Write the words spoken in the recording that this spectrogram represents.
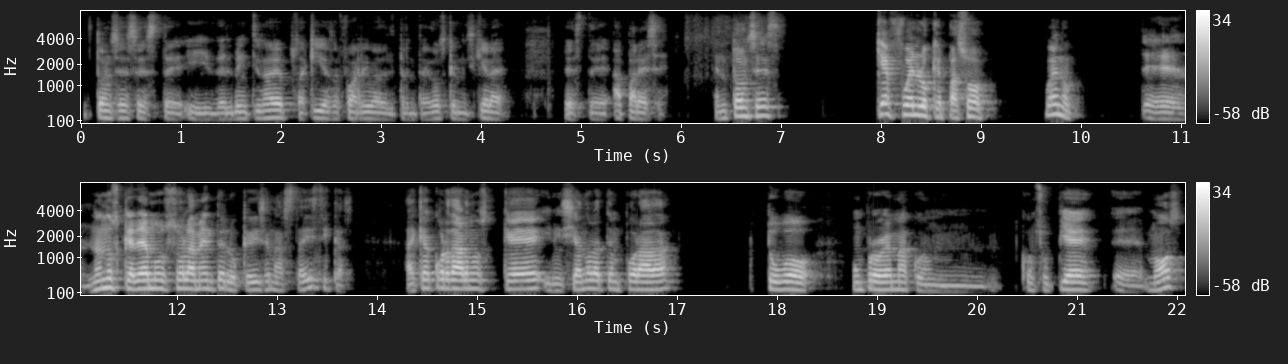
Entonces, este, y del 29, pues aquí ya se fue arriba del 32, que ni siquiera este, aparece. Entonces, ¿qué fue lo que pasó? Bueno, eh, no nos quedemos solamente en lo que dicen las estadísticas. Hay que acordarnos que iniciando la temporada, tuvo un problema con, su pie eh, Moss,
